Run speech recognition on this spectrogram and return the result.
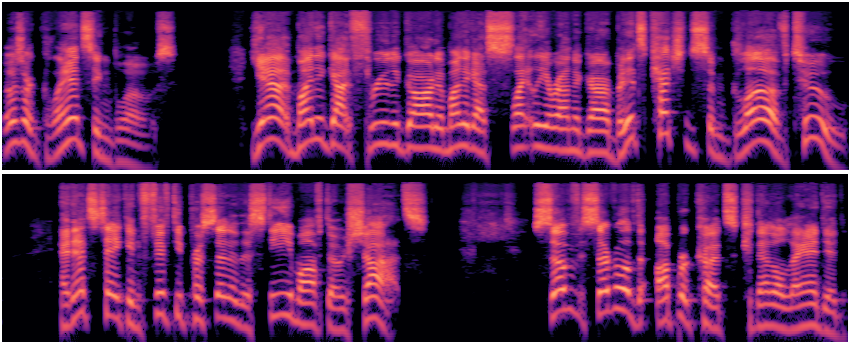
Those are glancing blows. Yeah, it might have got through the guard, it might have got slightly around the guard, but it's catching some glove too. And that's taking 50% of the steam off those shots. Some several of the uppercuts Canelo landed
